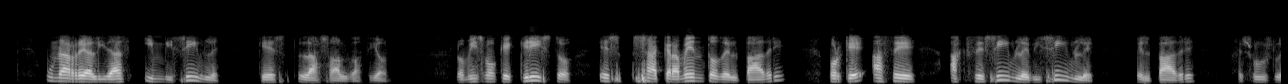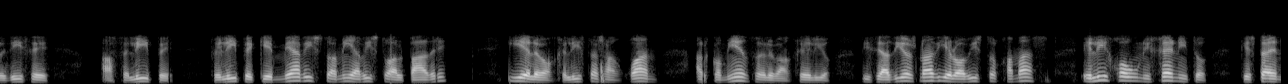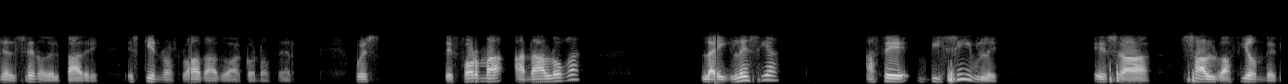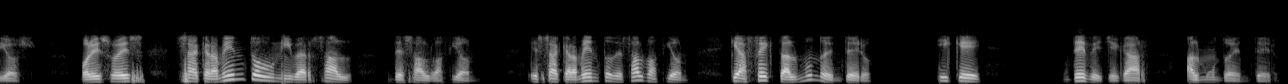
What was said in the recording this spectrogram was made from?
una realidad invisible que es la salvación. Lo mismo que Cristo es sacramento del Padre, porque hace accesible, visible el Padre. Jesús le dice a Felipe, Felipe, quien me ha visto a mí ha visto al Padre, y el evangelista San Juan, al comienzo del Evangelio, dice, a Dios nadie lo ha visto jamás, el Hijo unigénito que está en el seno del Padre, es quien nos lo ha dado a conocer. Pues de forma análoga, la Iglesia hace visible esa salvación de Dios. Por eso es sacramento universal de salvación. Es sacramento de salvación que afecta al mundo entero y que debe llegar al mundo entero.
